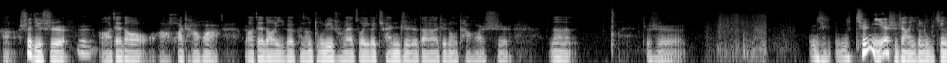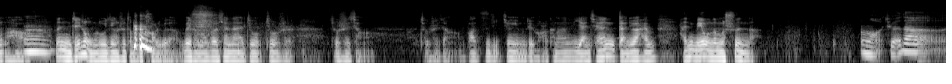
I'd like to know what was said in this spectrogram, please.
啊设计师，嗯啊再到啊画插画，然后再到一个可能独立出来做一个全职的这种插画师，那就是你你其实你也是这样一个路径哈，嗯，那你这种路径是怎么考虑的？为什么说现在就就是就是想？就是讲，把自己经营这块儿，可能眼前感觉还还没有那么顺呢。我觉得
